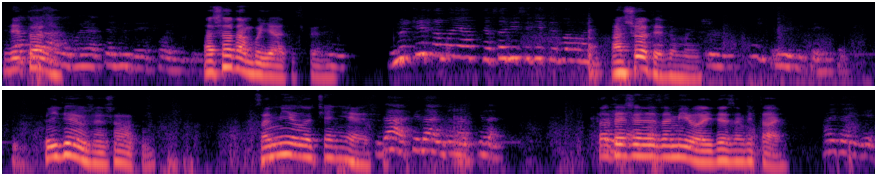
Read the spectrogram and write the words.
Іди а теж. рано бояться люди поїдуть. А що там боятись, кажи? Ну ті, що бояться, самі сидіти в вагоні. А що ти думаєш? То йди вже, що ти? Заміло чи ні? Да, сідай до нас, сідай. Та ти ще не заміла, йди замітай. Гайда йди.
